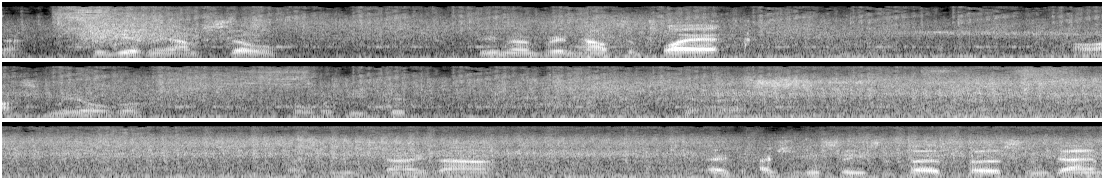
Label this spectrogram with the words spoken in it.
Yeah, forgive me. I'm still remembering how to play it. Oh, that's me over overheated. Get this. Take these guys out. As you can see, it's a third-person game.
